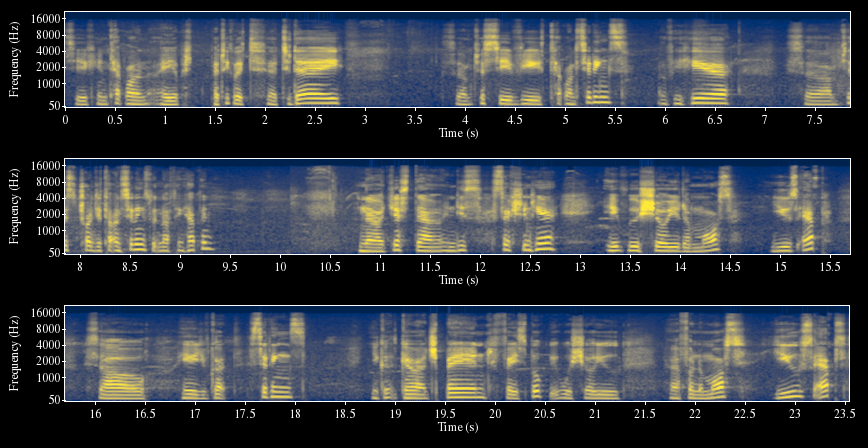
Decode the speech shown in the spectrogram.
So you can tap on a particular uh, today. So I'm just see if you tap on settings over here. So I'm just trying to turn on settings but nothing happened. Now just down in this section here it will show you the most used app. So here you've got settings you got GarageBand Facebook. It will show you uh, from the most used apps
